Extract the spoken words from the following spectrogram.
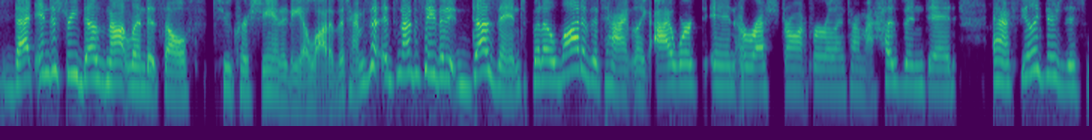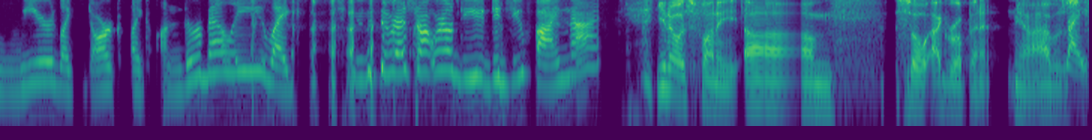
that industry does not lend itself to Christianity a lot of the times. It's not to say that it doesn't, but a lot of the time, like I worked in a restaurant for a long time, my husband did, and I feel like there's this weird, like dark, like underbelly, like to the restaurant world. Do you did you find that? You know, it's funny. Um, so I grew up in it. You know, I was Right.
